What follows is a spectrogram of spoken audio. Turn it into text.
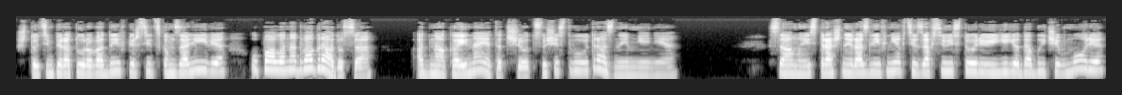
что температура воды в Персидском заливе упала на 2 градуса, Однако и на этот счет существуют разные мнения. Самый страшный разлив нефти за всю историю ее добычи в море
